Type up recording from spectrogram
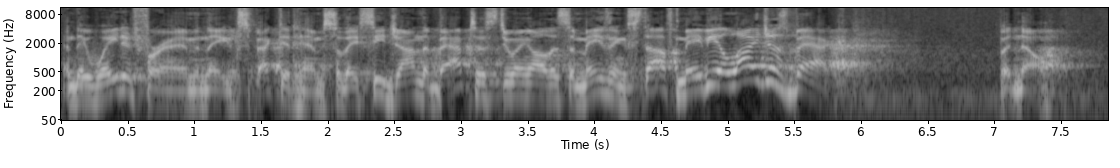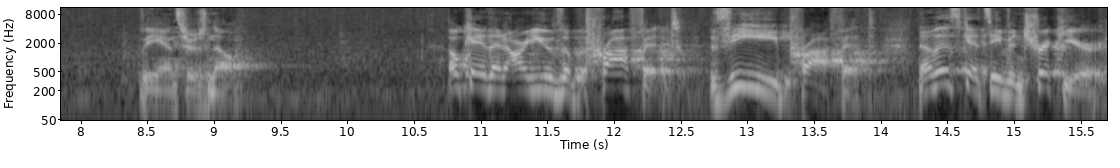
And they waited for him and they expected him. So they see John the Baptist doing all this amazing stuff. Maybe Elijah's back. But no. The answer is no. Okay, then are you the prophet? The prophet. Now this gets even trickier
